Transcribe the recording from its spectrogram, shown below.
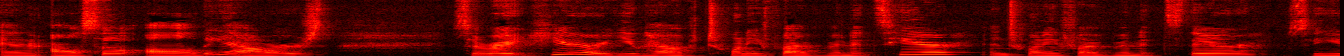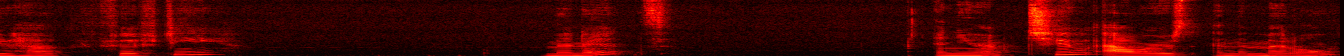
and also all the hours. So right here you have 25 minutes here and 25 minutes there. So you have 50 minutes and you have two hours in the middle.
